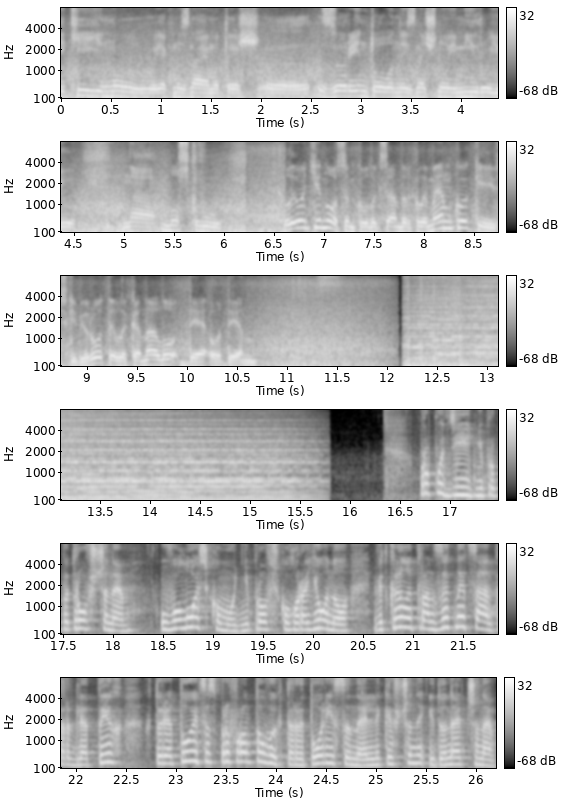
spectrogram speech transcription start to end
який, ну як ми знаємо, теж зорієнтований значною мірою на Москву. Леонтій Носенко, Олександр Клименко, Київське бюро телеканалу Д1. Про події Дніпропетровщини у Волоському Дніпровського району відкрили транзитний центр для тих, хто рятується з прифронтових територій Синельниківщини і Донеччини.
